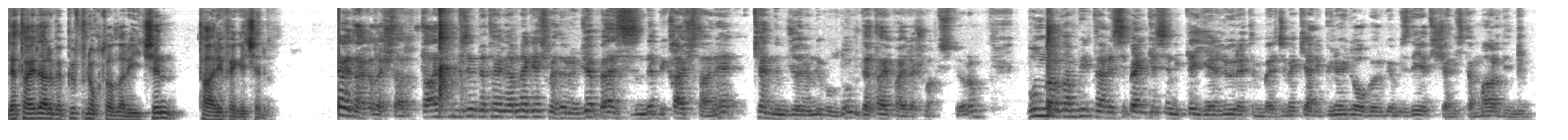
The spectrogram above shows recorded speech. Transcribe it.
detaylar ve püf noktaları için tarife geçelim. Evet arkadaşlar, tarifimizin detaylarına geçmeden önce ben sizinle birkaç tane kendimce önemli bulduğum detay paylaşmak istiyorum. Bunlardan bir tanesi ben kesinlikle yerli üretim mercimek yani Güneydoğu bölgemizde yetişen işte Mardin'in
